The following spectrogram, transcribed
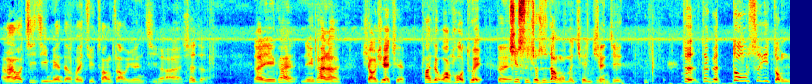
然后积极面的会去创造缘起，哎，是的，那你看，你看了、啊、小穴且它是往后退，对，其实就是让我们前进，前进，这这个都是一种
